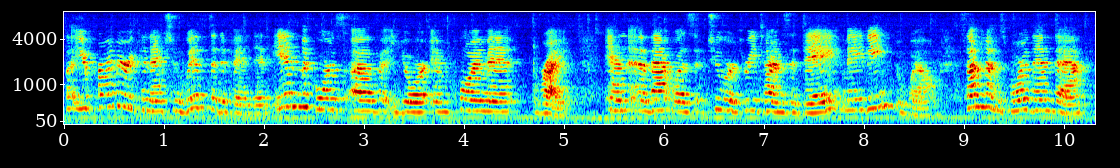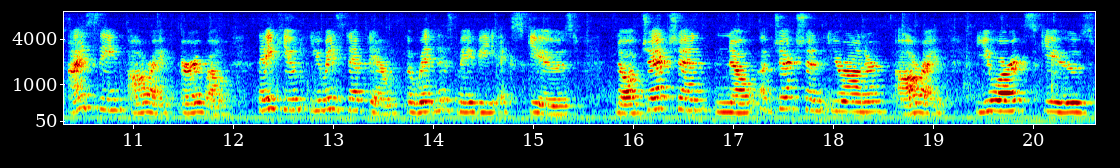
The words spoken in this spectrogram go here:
but your primary connection with the defendant in the course of your employment, right. And uh, that was two or three times a day, maybe? Well, sometimes more than that. I see. All right, very well. Thank you. You may step down. The witness may be excused. No objection. No objection, Your Honor. All right. You are excused.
